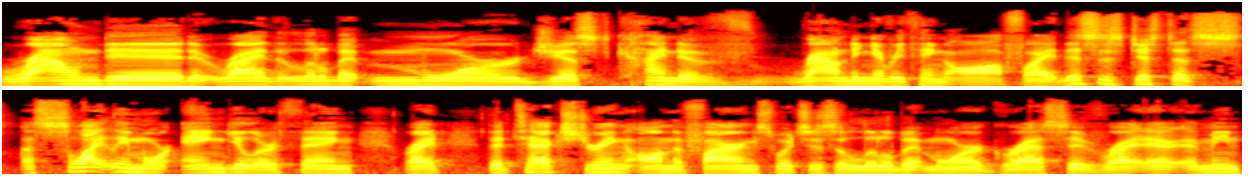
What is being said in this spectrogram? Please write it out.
rounded, right? A little bit more just kind of rounding everything off, right? This is just a, a slightly more angular thing, right? The texturing on the firing switch is a little bit more aggressive, right? I mean,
